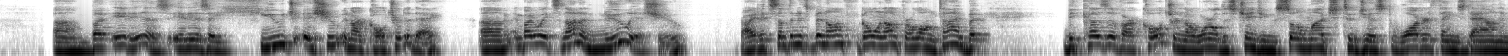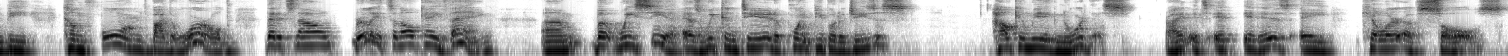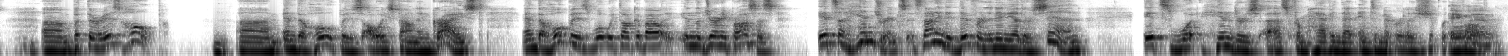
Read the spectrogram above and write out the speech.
Um, but it is. It is a huge issue in our culture today. Um, and by the way, it's not a new issue right? It's something that's been on going on for a long time, but because of our culture and our world is changing so much to just water things down and be conformed by the world that it's now really it's an okay thing. Um, but we see it as we continue to point people to Jesus. How can we ignore this? Right? It's it it is a killer of souls, um, but there is hope, um, and the hope is always found in Christ. And the hope is what we talk about in the journey process. It's a hindrance. It's not any different than any other sin. It's what hinders us from having that intimate relationship with the Father. Amen.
